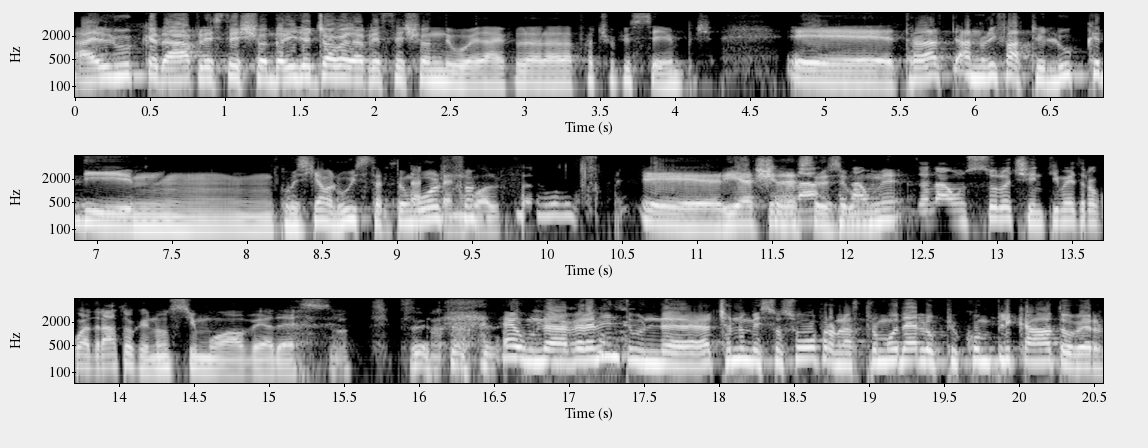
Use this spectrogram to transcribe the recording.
Ha il look da PlayStation, da videogioco della PlayStation 2, dai, la, la faccio più semplice. E tra l'altro hanno rifatto il look di... mm, come si chiama lui? Steppenwolf? Steppenwolf. E riesce ad non ha- essere, secondo non me... un- Non ha un solo centimetro quadrato che non si muove adesso. È un, veramente un. Ci hanno messo sopra un altro modello più complicato. Per,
